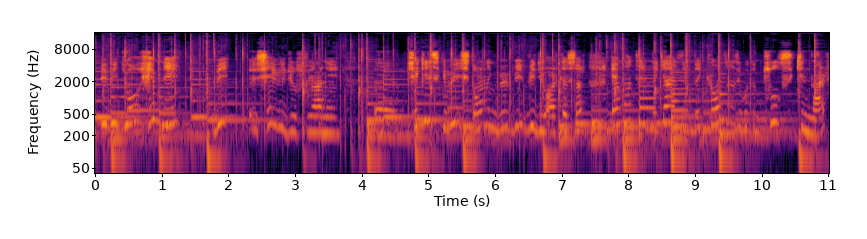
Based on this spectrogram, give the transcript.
bir video hem de bir e, şey videosu yani e, çekiliş gibi işte onun gibi bir video arkadaşlar. Envanterimde geldiğimde gördüğünüz gibi bakın tool skinler,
